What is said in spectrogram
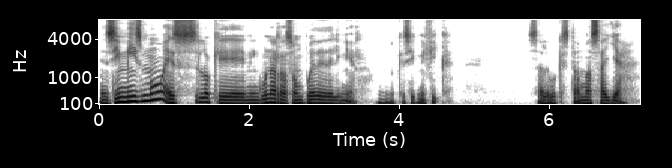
En sí mismo es lo que ninguna razón puede delinear, lo que significa. Es algo que está más allá.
